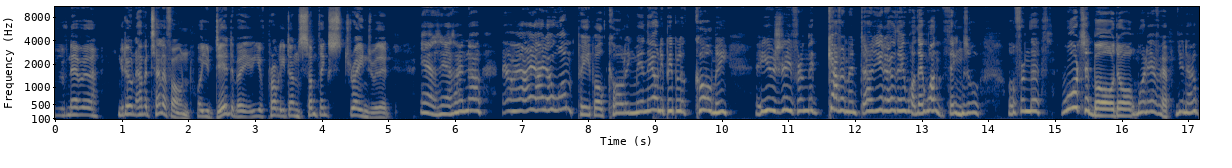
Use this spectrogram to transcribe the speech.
you've never you don't have a telephone. Well, you did, but you've probably done something strange with it. Yes, yes, I know. I, I, don't want people calling me, and the only people who call me are usually from the government. Uh, you know, they want they want things, or or from the water board, or whatever. You know,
